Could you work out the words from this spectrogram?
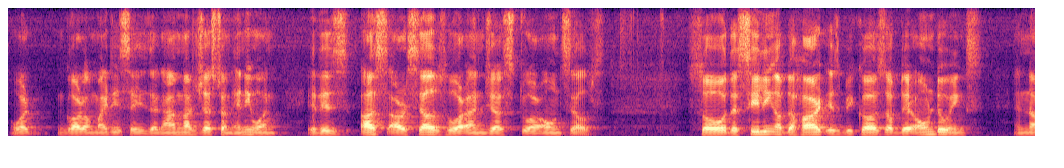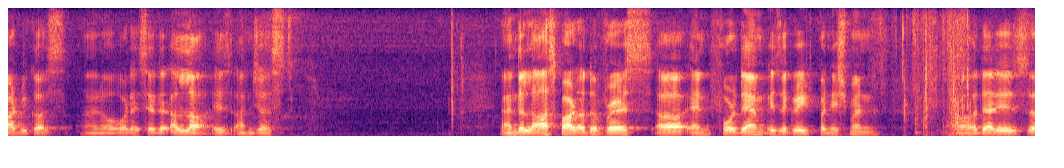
what God Almighty says that I'm not just on anyone. It is us ourselves who are unjust to our own selves. So the sealing of the heart is because of their own doings and not because I know what I said that Allah is unjust. And the last part of the verse, uh, and for them is a great punishment. Uh, that is uh,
